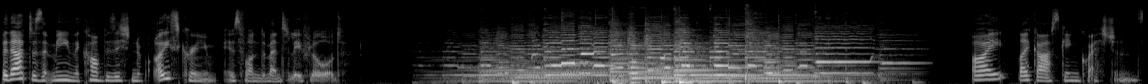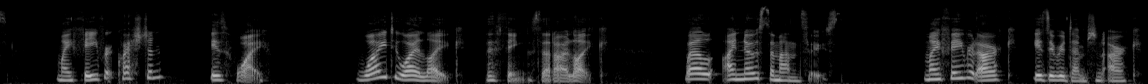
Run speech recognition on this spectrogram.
But that doesn't mean the composition of ice cream is fundamentally flawed. I like asking questions. My favourite question is why. Why do I like the things that I like? Well, I know some answers. My favourite arc is a redemption arc.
